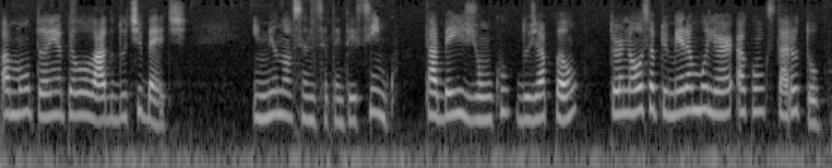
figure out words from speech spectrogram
a montanha pelo lado do Tibete. Em 1975, Tabei Junko, do Japão, tornou-se a primeira mulher a conquistar o topo.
